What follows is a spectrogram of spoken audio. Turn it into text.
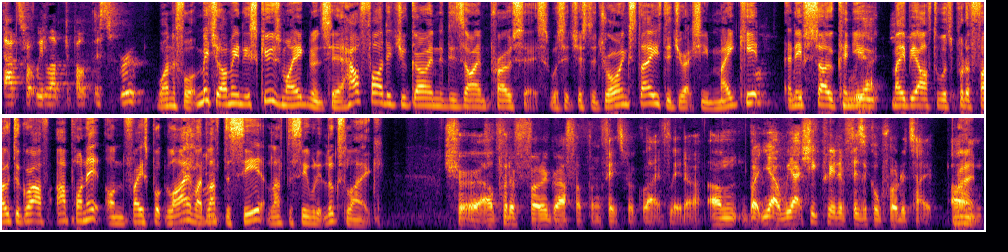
That's what we loved about this group. Wonderful. Mitchell, I mean, excuse my ignorance here. How far did you go in the design process? Was it just a drawing stage? Did you actually make it? And if so, can you yeah. maybe afterwards put a photograph up on it on Facebook Live? I'd love to see it. I'd love to see what it looks like. Sure, I'll put a photograph up on Facebook Live later. Um, but yeah, we actually created a physical prototype, um, right.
